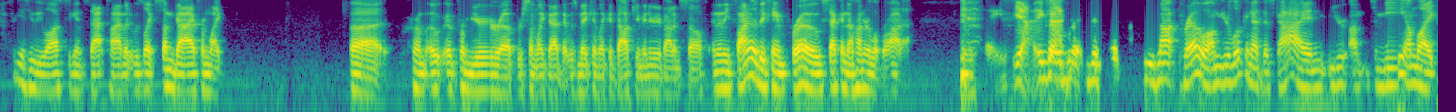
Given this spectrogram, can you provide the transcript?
I forget who he lost against that time, but it was like some guy from like uh from uh, from Europe or something like that that was making like a documentary about himself, and then he finally became pro, second to Hunter Labrada. yeah, exactly. So, he's not pro. I'm. you're looking at this guy, and you're um, to me, I'm like,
